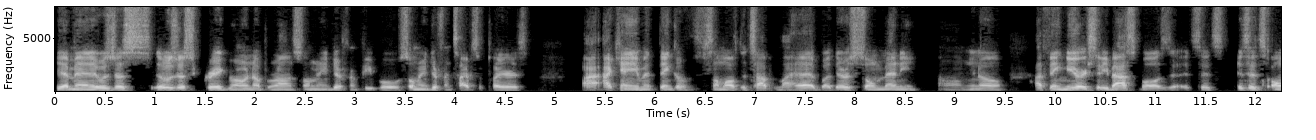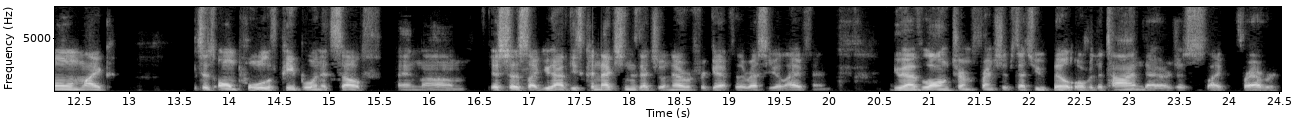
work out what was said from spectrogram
yeah, man, it was just it was just great growing up around so many different people, so many different types of players. I, I can't even think of some off the top of my head, but there's so many. Um, you know, I think New York City basketball is it's it's it's its own like it's its own pool of people in itself, and um, it's just like you have these connections that you'll never forget for the rest of your life, and you have long term friendships that you've built over the time that are just like forever.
